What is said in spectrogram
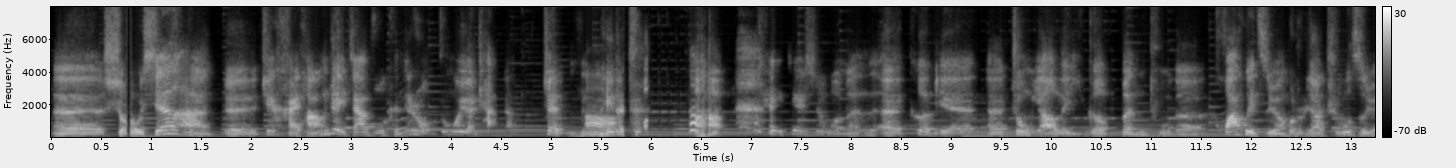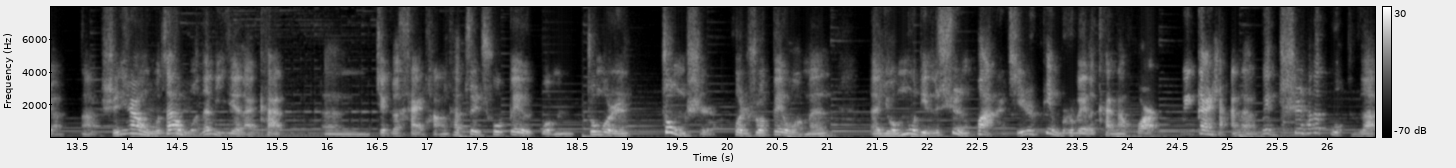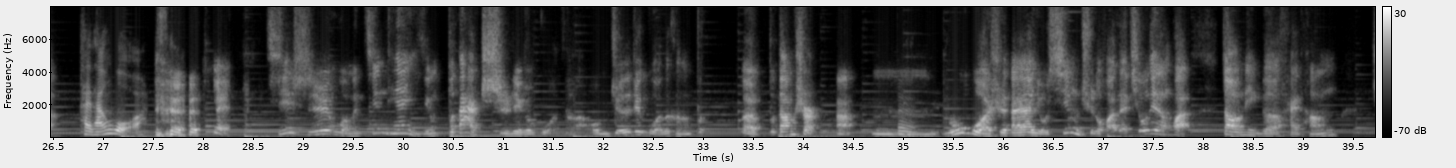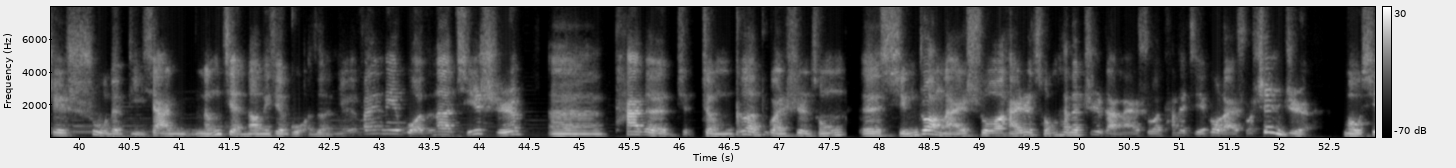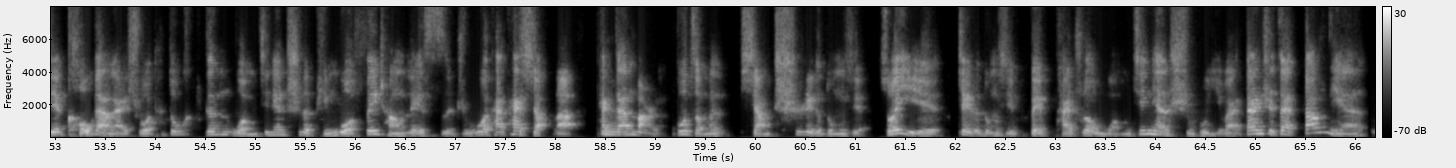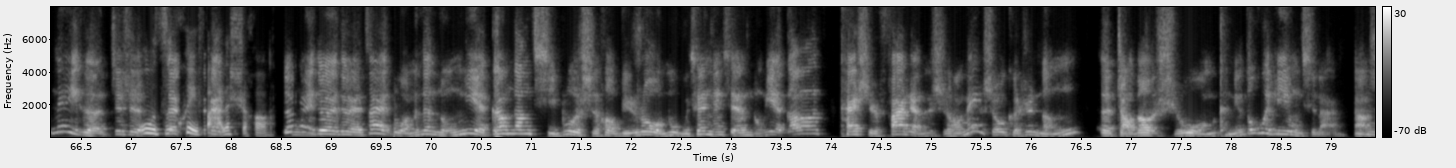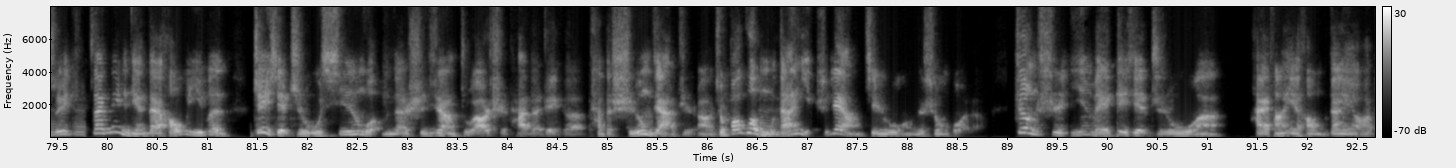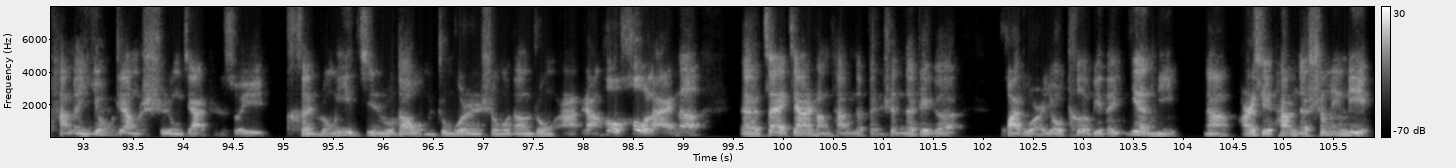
呃，首先啊，呃，这海棠这家族肯定是我们中国原产的，这没得说 啊。这这是我们呃特别呃重要的一个本土的花卉资源或者叫植物资源啊。实际上，我在我的理解来看，嗯，这个海棠它最初被我们中国人重视，或者说被我们呃有目的的驯化，其实并不是为了看它花儿，为干啥呢？为吃它的果子。海棠果，对，其实我们今天已经不大吃这个果子了。我们觉得这果子可能不，呃，不当事儿啊。嗯，如果是大家有兴趣的话，在秋天的话，到那个海棠这树的底下，能捡到那些果子。你会发现那些果子呢，其实，嗯，它的整整个，不管是从呃形状来说，还是从它的质感来说，它的结构来说，甚至。某些口感来说，它都跟我们今天吃的苹果非常类似，只不过它太小了，太干巴了，不怎么想吃这个东西，所以这个东西被排除了我们今天的食谱以外。但是在当年那个就是物资匮乏的时候，对对对，在我们的农业刚刚起步的时候，比如说我们五千年前农业刚刚开始发展的时候，那个时候可是能呃找到的食物，我们肯定都会利用起来啊。所以在那个年代，毫无疑问。这些植物吸引我们的，实际上主要是它的这个它的实用价值啊，就包括牡丹也是这样进入我们的生活的。正是因为这些植物啊，海棠也好，牡丹也好，它们有这样的实用价值，所以很容易进入到我们中国人生活当中啊。然后后来呢，呃，再加上它们的本身的这个花朵又特别的艳丽啊，而且它们的生命力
